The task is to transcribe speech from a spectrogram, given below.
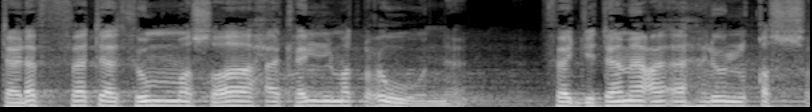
تلفت ثم صاح كالمطعون فاجتمع أهل القصر.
